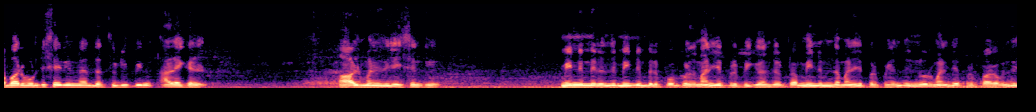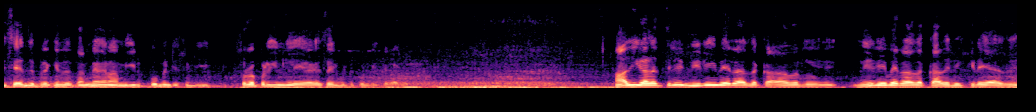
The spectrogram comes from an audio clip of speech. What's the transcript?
அவ்வாறு ஒன்று சேர்கின்ற அந்த துடிப்பின் அலைகள் ஆழ்மனிதிலே சென்று மீண்டும் இருந்து மீண்டும் பிறப்போம் இப்பொழுது மனித பிறப்பிக்கு வந்துவிட்டோம் மீண்டும் இந்த மனித பிறப்பிலிருந்து இன்னொரு மனித பிறப்பாக வந்து சேர்ந்து பிறக்கின்ற தன்மையாக நாம் இருப்போம் என்று சொல்லி சொல்லப்படுகிற நிலையாக செயல்பட்டுக் கொண்டிருக்கிறார்கள். ஆதி காலத்திலே நிறைவேறாத காதல் நிறைவேறாத காதலே கிடையாது.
